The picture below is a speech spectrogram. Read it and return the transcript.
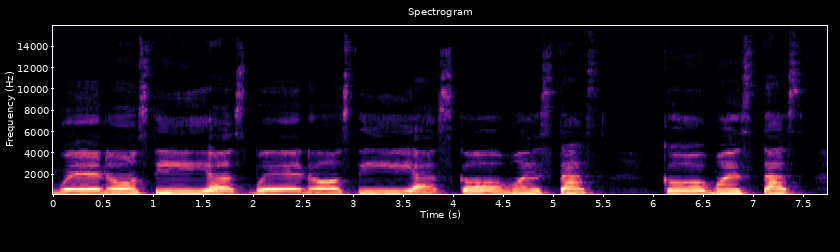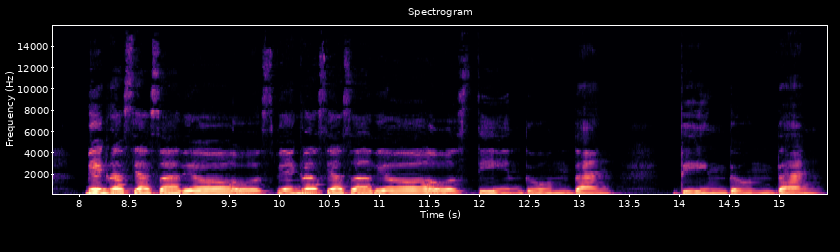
Buenos días, buenos días, ¿cómo estás? ¿Cómo estás? Bien, gracias a Dios, bien, gracias a Dios. Din don dan, din don dan.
